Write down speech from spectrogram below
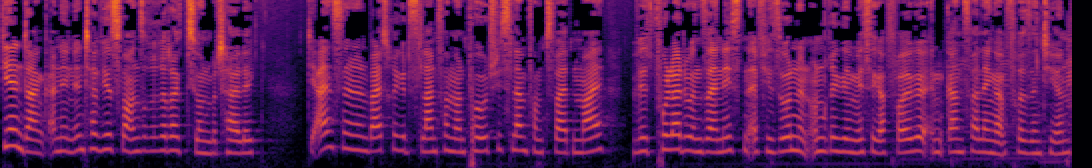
Vielen Dank, an den Interviews war unsere Redaktion beteiligt. Die einzelnen Beiträge des Landvermann Poetry Slam vom 2. Mai wird Poladu in seinen nächsten Episoden in unregelmäßiger Folge in ganzer Länge präsentieren.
